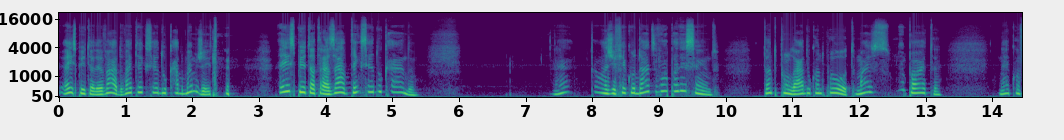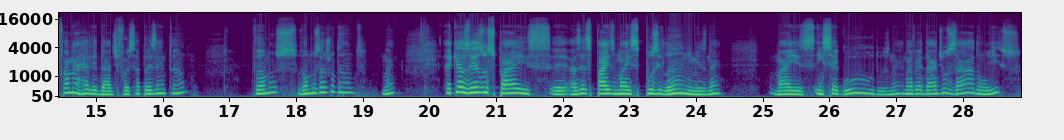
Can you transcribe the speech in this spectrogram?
É espírito elevado? Vai ter que ser educado do mesmo jeito. É espírito atrasado? Tem que ser educado. Né? Então as dificuldades vão aparecendo tanto para um lado quanto para o outro, mas não importa. Né? Conforme a realidade for se apresentando, vamos, vamos ajudando. Né? É que às vezes os pais, é, às vezes pais mais pusilânimes, né? mais inseguros, né? na verdade usaram isso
